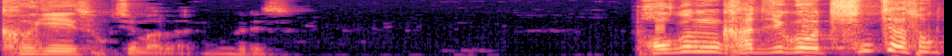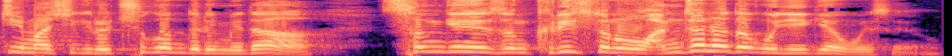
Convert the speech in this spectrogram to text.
거기에 속지 말라는 그랬어요. 복음 가지고 진짜 속지 마시기를 축원드립니다. 성경에서는 그리스도는 완전하다고 얘기하고 있어요.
